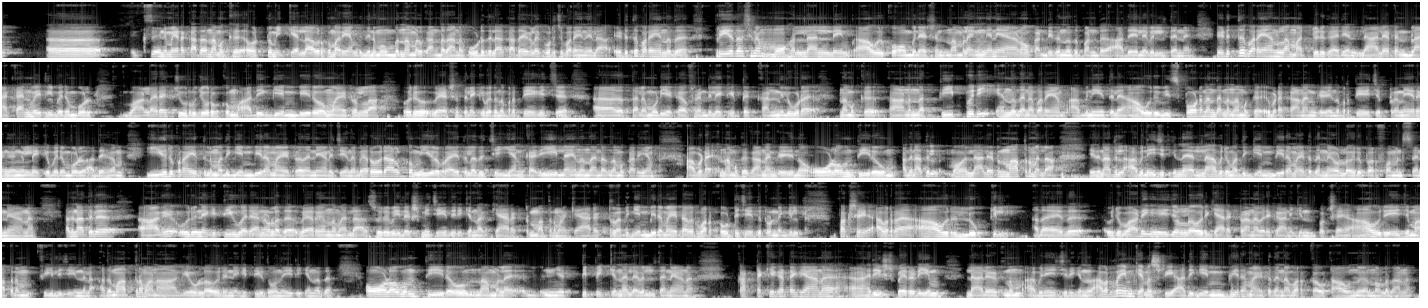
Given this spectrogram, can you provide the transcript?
സിനിമയുടെ കഥ നമുക്ക് ഒട്ടുമിക്ക എല്ലാവർക്കും അറിയാം. ഇതിനു മുമ്പ് നമ്മൾ കണ്ടതാണ്. കൂടുതൽ ആ കഥകളെക്കുറിച്ച് പറയുന്നില്ല. എടുത്തു പറയുന്നത് പ്രിയദർശനം മോഹൻലാലിന്റെയും ആ ഒരു കോമ്പിനേഷൻ നമ്മൾ എങ്ങനെയാണോ കണ്ടിരുന്നത് പണ്ട് അതേ ലെവലിൽ തന്നെ. എടുത്തു പറയാനുള്ള മറ്റൊരു കാര്യം ലാലേട്ടൻ ബ്ലാക്ക് ആൻഡ് വൈറ്റിൽ വരുമ്പോൾ വളരെ ചുറുചുറുക്കും അതിഗംഭീരവുമായിട്ടുള്ള ഒരു വേഷത്തിലേക്ക് വരുന്നു. പ്രത്യേകിച്ച് തലമുടിയൊക്കെ ഫ്രണ്ടിലേക്ക് ഇട്ട് കണ്ണിലൂടെ നമുക്ക് കാണുന്ന തീപ്പുരി എന്ന് തന്നെ പറയാം. അഭിനയത്തിലെ ആ ഒരു വിസ്ഫോടനം തന്നെ നമുക്ക് ഇവിടെ കാണാൻ കഴിയുന്നു. പ്രത്യേകിച്ച് പ്രണയരംഗങ്ങളിലേക്ക് വരുമ്പോൾ അദ്ദേഹം ഈ ഒരു പ്രായത്തിലും അതിഗംഭീരമായിട്ട് തന്നെയാണ് ചെയ്യുന്നത്. വേറെ ഒരാൾക്കും ഈ ഒരു പ്രായത്തിൽ അത് ചെയ്യാൻ കഴിയില്ല എന്ന് തന്നെ നമുക്കറിയാം. അവിടെ നമുക്ക് കാണാൻ കഴിയുന്ന ഓളവും തീരവും അതിനകത്തിൽ ലാലേട്ടൻ മാത്രമല്ല ഇതിനകത്തിൽ അഭിനയിച്ചിരിക്കുന്ന എല്ലാവരും അതിഗംഭീരമായിട്ട് തന്നെയുള്ള ഒരു പെർഫോമൻസ് തന്നെയാണ്. അതിനകത്തിൽ ആകെ ഒരു നെഗറ്റീവ് വരാനുള്ളത് വേറെ ഒന്നുമല്ല സുരഭി ലക്ഷ്മി ചെയ്തിരിക്കുന്ന ക്യാരക്ടർ മാത്രമാണ്. ക്യാരക്ടർ അതിഗംഭീരമായിട്ട് അവർ വർക്കൗട്ട് ചെയ്തിട്ടുണ്ടെങ്കിൽ പക്ഷേ അവരുടെ ആ ഒരു ലുക്കിൽ അതായത് ഒരുപാട് ഏജുള്ള ഒരു ക്യാരക്ടറാണ് അവരെ കാണിക്കുന്നത്. പക്ഷേ ആ ഒരു ഏജ് മാത്രം ഫീൽ ചെയ്യുന്നില്ല. അത് മാത്രമാണ് ആകെയുള്ള ഒരു നെഗറ്റീവ് തോന്നിയിരിക്കുന്നത്. ഓളവും തീരവും നമ്മളെ ഞെട്ടിപ്പിക്കുന്ന ലെവലിൽ തന്നെയാണ്. കട്ടയ്ക്ക് കട്ടയ്ക്കാണ് ഹരീഷ് പേരടിയും ലാലേട്ടനും അഭിനയിച്ചിരിക്കുന്നത്. അവരുടെയും കെമിസ്ട്രി അതിഗംഭീരമായിട്ട് തന്നെ വർക്കൗട്ട് ആവുന്നു എന്നുള്ളതാണ്.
